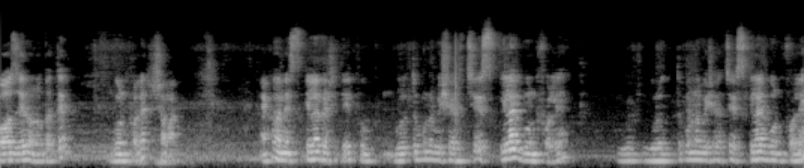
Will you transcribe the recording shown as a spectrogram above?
কজ এর অনুপাতের গুণফলের সমান। এখন স্কেলার রাশিতে খুব গুরুত্বপূর্ণ বিষয় হচ্ছে স্কেলার গুণফলে, গুরুত্বপূর্ণ বিষয় হচ্ছে স্কেলার গুণফলে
